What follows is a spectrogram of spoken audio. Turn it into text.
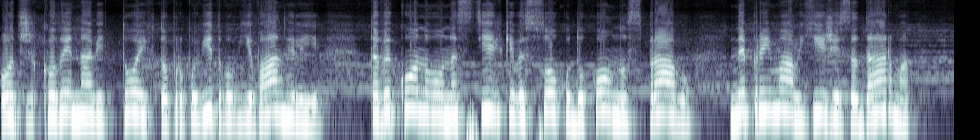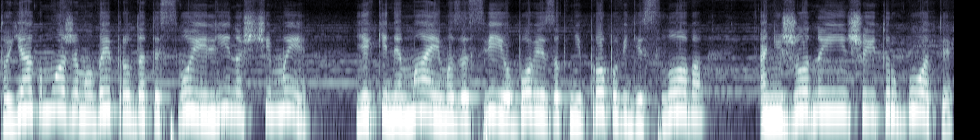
Отже, коли навіть той, хто проповідував Євангеліє та виконував настільки високу духовну справу, не приймав їжі задарма, то як можемо виправдати свої лінощі ми, які не маємо за свій обов'язок ні проповіді слова, ані жодної іншої турботи,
